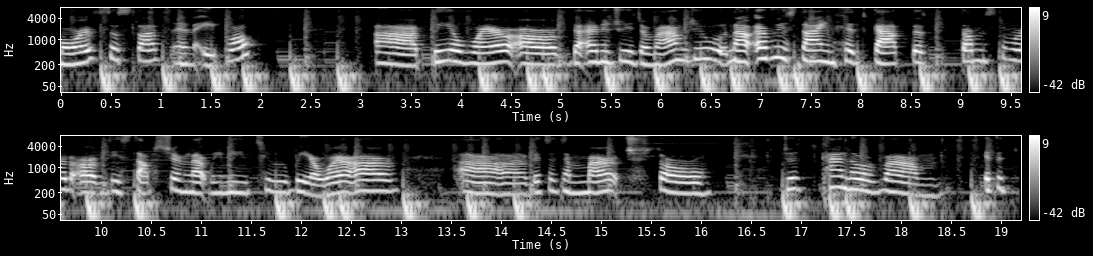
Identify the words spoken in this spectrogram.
more success in April. Uh, be aware of the energies around you. Now, every sign has got this some sort of deception that we need to be aware of. Uh, this is in March, so just kind of um, if it's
